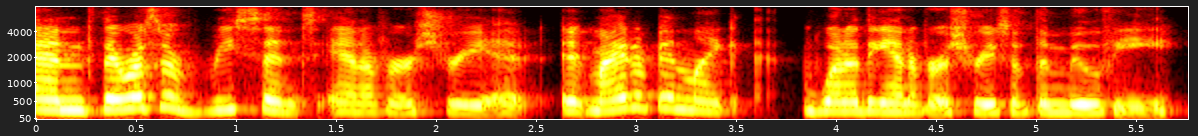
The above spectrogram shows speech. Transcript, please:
And there was a recent anniversary. It it might have been like one of the anniversaries of the movie.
